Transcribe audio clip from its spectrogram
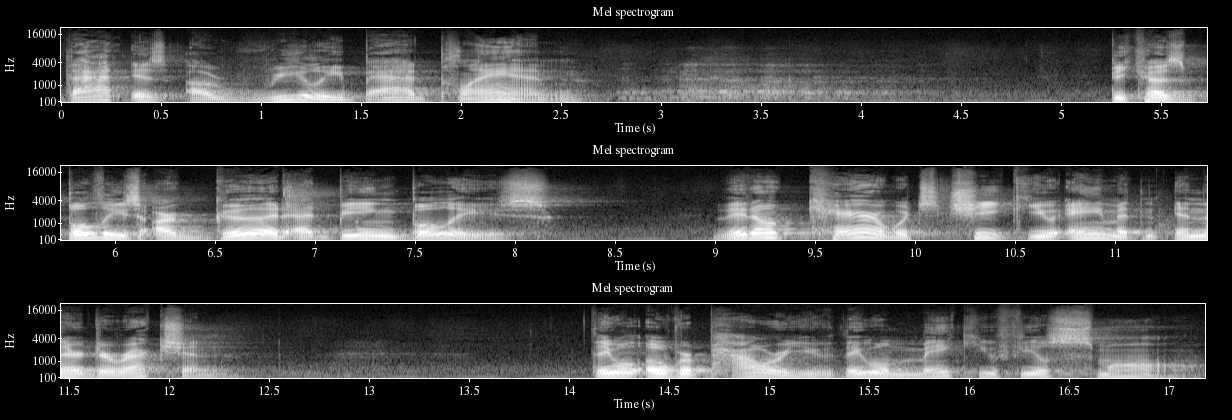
That is a really bad plan. Because bullies are good at being bullies. They don't care which cheek you aim at in their direction. They will overpower you, they will make you feel small.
